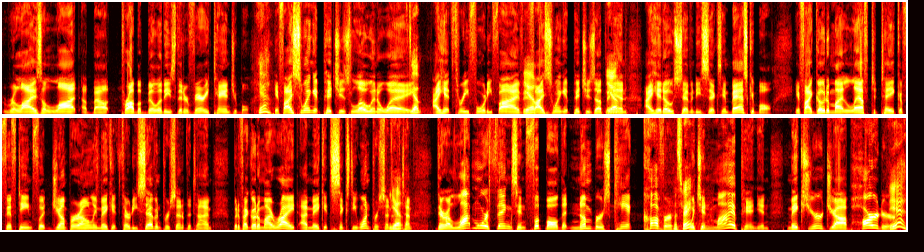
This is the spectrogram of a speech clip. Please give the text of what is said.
relies a lot about probabilities that are very tangible. Yeah. If I swing at pitches low and away, Yep. I hit 345. If I swing at pitches up Yep. and in, I hit 076. In basketball, if I go to my left to take a 15 foot jumper, I only make it 37% of the time. But if I go to my right, I make it 61% of the time. There are a lot more things in football that numbers can't cover, right. which, in my opinion, makes your job harder Yeah.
